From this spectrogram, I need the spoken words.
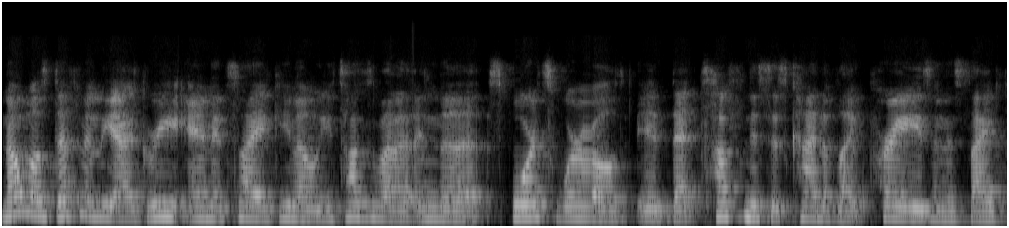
No, most definitely, I agree. And it's like you know, you talked about it in the sports world. It that toughness is kind of like praise, and it's like,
